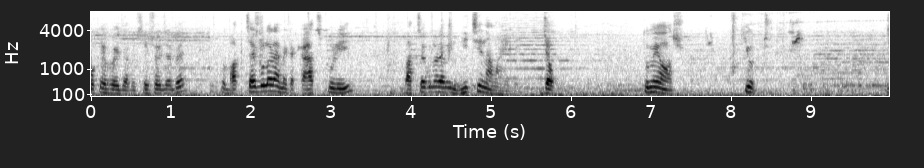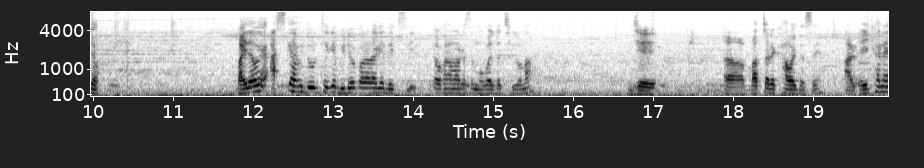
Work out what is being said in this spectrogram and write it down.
ওকে হয়ে যাবে, শেষ হয়ে যাবে। তো বাচ্চাগুলোর আমি একটা কাজ করি, বাচ্চাগুলোর আমি নিচে নামাই দিই। যাও। তুমিও আসো। কিউট যাও। বাই দা ওয়ে আজকে আমি দূর থেকে ভিডিও করার আগে দেখছি, তখন আমার কাছে মোবাইলটা ছিল না, যে বাচ্চারে খাওয়াইতেছে। আর এইখানে,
